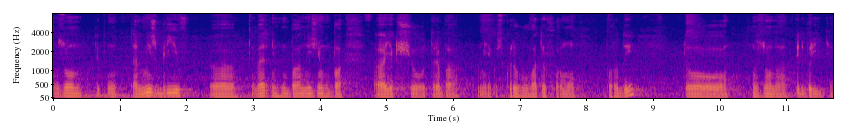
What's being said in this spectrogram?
Зон, типу, там між брів, е, верхня губа, нижня губа. Якщо треба якось коригувати форму бороди, то зона підборіддя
